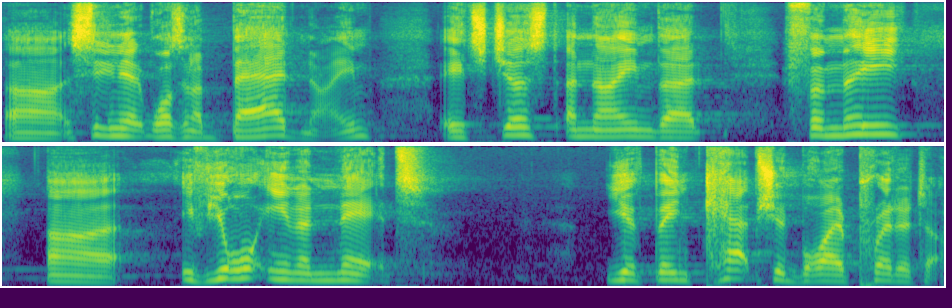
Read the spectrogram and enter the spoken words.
Uh, CityNet wasn't a bad name, it's just a name that, for me, uh, if you're in a net, you've been captured by a predator.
